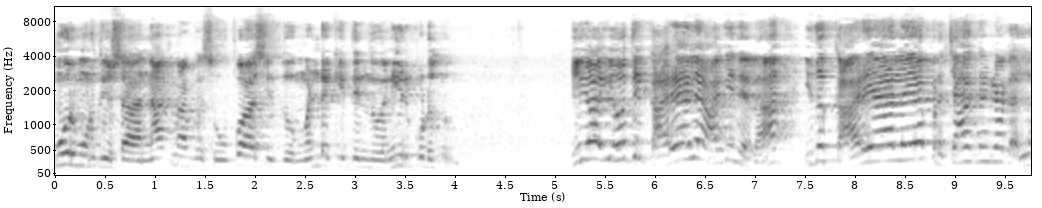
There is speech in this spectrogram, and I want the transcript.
ಮೂರು ಮೂರು ದಿವಸ ನಾಲ್ಕು ನಾಲ್ಕು ದಿವಸ ಉಪವಾಸ ಇದ್ದು, ಮಂಡಕ್ಕಿ ತಿಂದು, ನೀರು ಕುಡಿದು. ಹೀಗಾಗಿ ಇವತ್ತಿ ಕಾರ್ಯಾಲಯ ಆಗಿದೆ ಅಲ್ಲ? ಇದು ಕಾರ್ಯಾಲಯ ಪ್ರಚಾರಕರಿಗಾಗಲ್ಲ.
